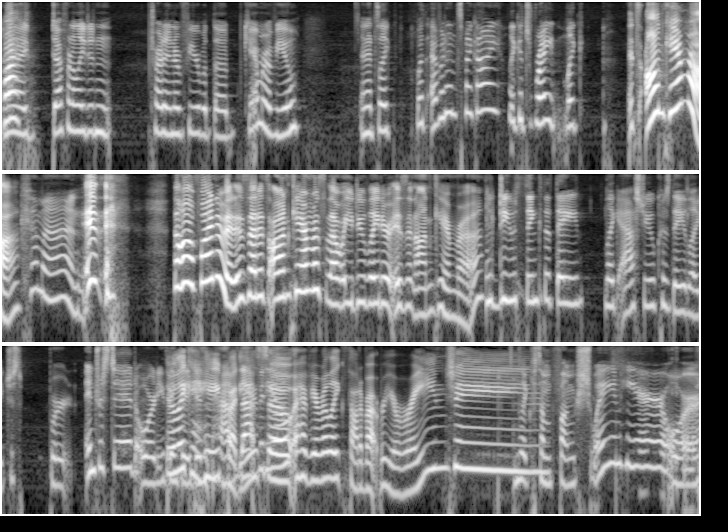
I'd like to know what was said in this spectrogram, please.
What? I definitely didn't try to interfere with the camera view." And it's like, with evidence, my guy? Like it's right like It's on camera. come on. It, the whole point of it is that it's on camera, so that what you do later isn't on camera. Like, do you think that they like asked you cuz they like just were interested or do you They're think like they didn't hey have that buddies. video? So have you ever like thought about rearranging? like some feng shui in here or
